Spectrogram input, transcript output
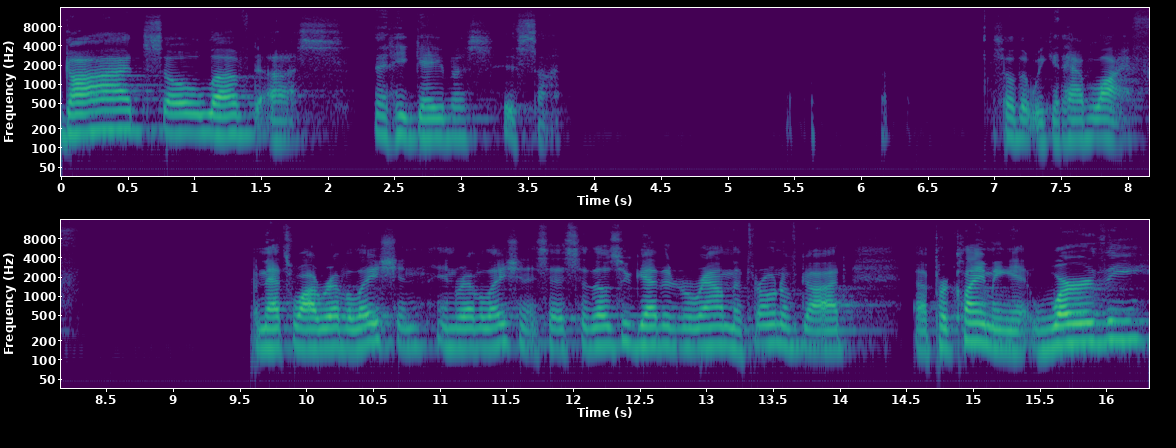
God so loved us that he gave us his Son so that we could have life. And that's why Revelation, in Revelation, it says, To those who gathered around the throne of God, uh, proclaiming it, Worthy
